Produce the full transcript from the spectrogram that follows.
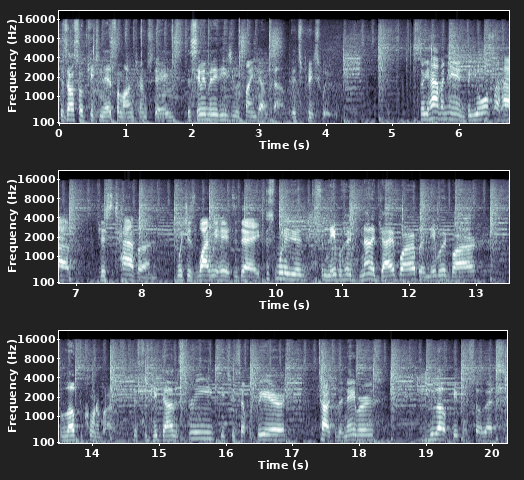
There's also a kitchenette for long term stays. The same amenities you would find downtown. It's pretty sweet. So you have an inn, but you also have this tavern, which is why we're here today. Just wanted to, a neighborhood, not a dive bar, but a neighborhood bar. Love the corner bars. Just to get down the street, get yourself a beer, talk to the neighbors. We love people, so that's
